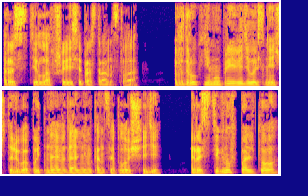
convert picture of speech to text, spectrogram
расстилавшееся пространство. Вдруг ему привиделось нечто любопытное в дальнем конце площади. Расстегнув пальто,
